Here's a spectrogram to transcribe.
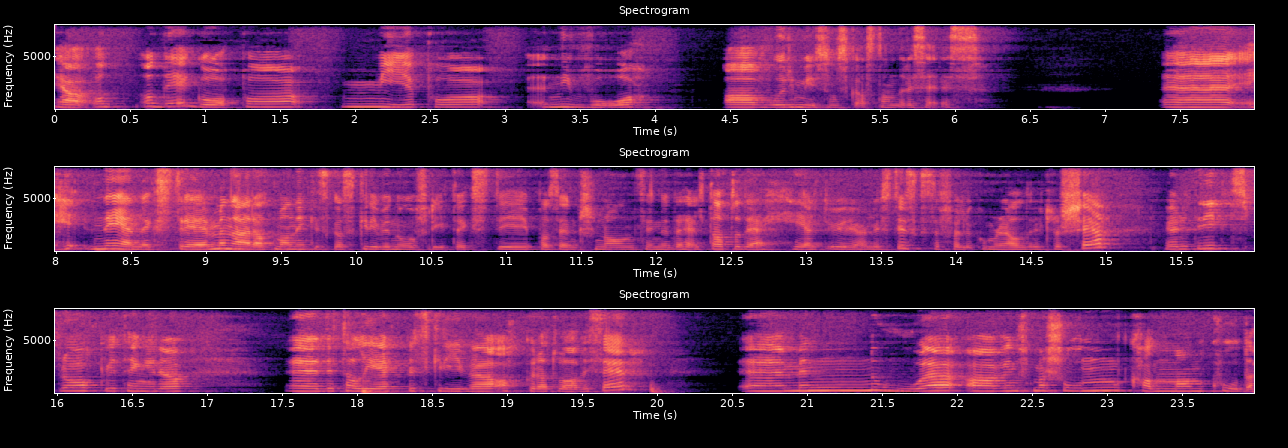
Ja, og, og, det går på mye på nivå av hvor mye som skal standardiseres. Eh, den ene ekstremen er at man ikke skal skrive noe fritekst i pasientjournalen sin i det hele tatt, og det er helt urealistisk. Selvfølgelig kommer det aldri til å skje. Vi har et rikt språk, vi trenger å detaljert beskrive akkurat hva vi ser. Eh, men noe av informasjonen kan man kode.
